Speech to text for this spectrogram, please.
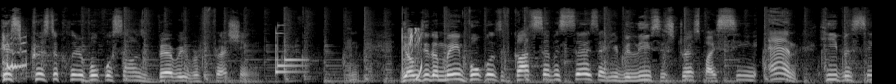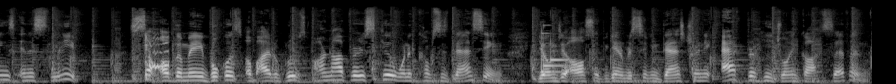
His crystal clear vocal sounds very refreshing. Hmm? Youngjae, the main vocalist of GOT7, says that he relieves his stress by singing and he even sings in his sleep. Some of the main vocalists of idol groups are not very skilled when it comes to dancing. Youngjae also began receiving dance training after he joined GOT7.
